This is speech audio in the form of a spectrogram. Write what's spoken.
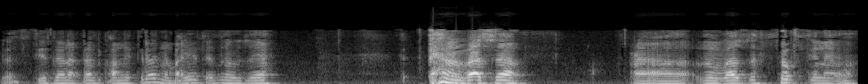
То есть, если он относится к вам несерьезно, боюсь, это уже ваша, э, ну, ваша собственная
